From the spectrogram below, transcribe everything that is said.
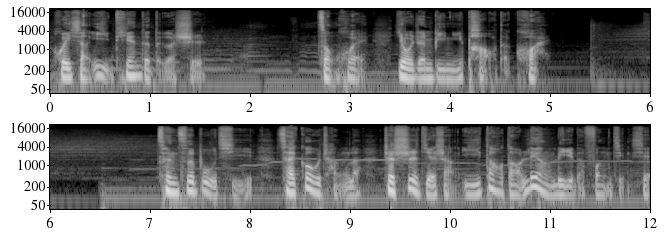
回想一天的得失，总会有人比你跑得快。参差不齐，才构成了这世界上一道道亮丽的风景线。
